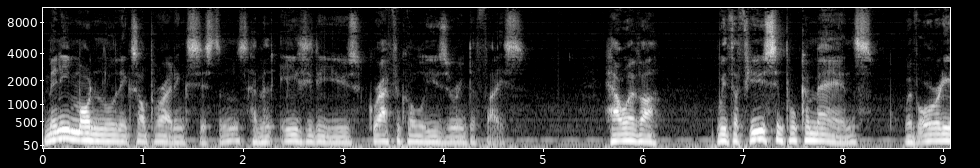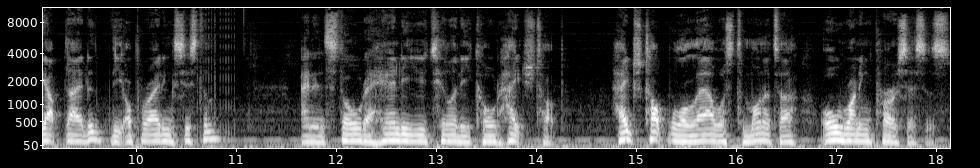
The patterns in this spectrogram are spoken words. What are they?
Many modern Linux operating systems have an easy to use graphical user interface. However, with a few simple commands, we've already updated the operating system and installed a handy utility called HTOP. HTOP will allow us to monitor all running processes.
